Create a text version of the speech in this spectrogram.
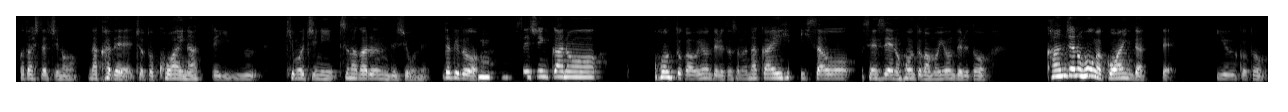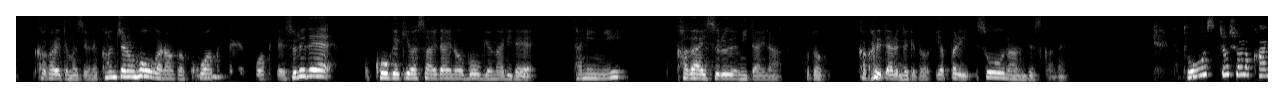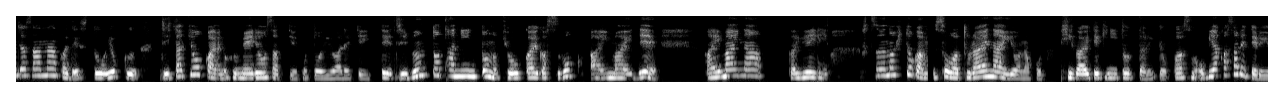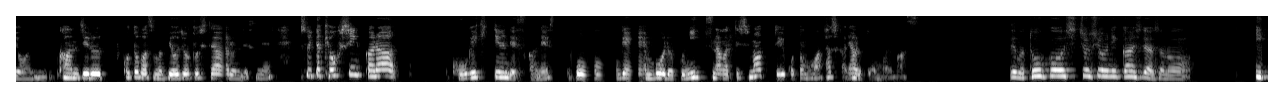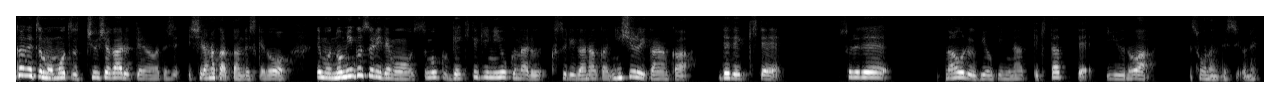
私たちの中でちょっと怖いなっていう気持ちにつながるんでしょうね。だけど、うん、精神科の本とかを読んでると、その中井久夫先生の本とかも読んでると、患者の方が怖いんだっていうこと書かれてますよね。患者の方がなんか怖くて怖くて、それで攻撃は最大の防御なりで他人に加害するみたいなこと書かれてあるんだけど、やっぱりそうなんですかね？統合失調症の患者さんなんかですと、よく自他境界の不明瞭さっていうことを言われていて、自分と他人との境界がすごく曖昧で、曖昧ながゆえに、普通の人がそうは捉えないようなこと、被害的にとったりとか、その脅かされてるように感じることがその病状としてあるんですね。そういった恐怖心から攻撃っていうんですかね、暴言、暴力につながってしまうっていうこともまあ確かにあると思います。でも、統合失調症に関しては、その、1ヶ月も持つ注射があるっていうのは私知らなかったんですけど、でも飲み薬でもすごく劇的に良くなる薬がなんか2種類かなんか出てきて、それで治る病気になってきたっていうのはそうなんですよね。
